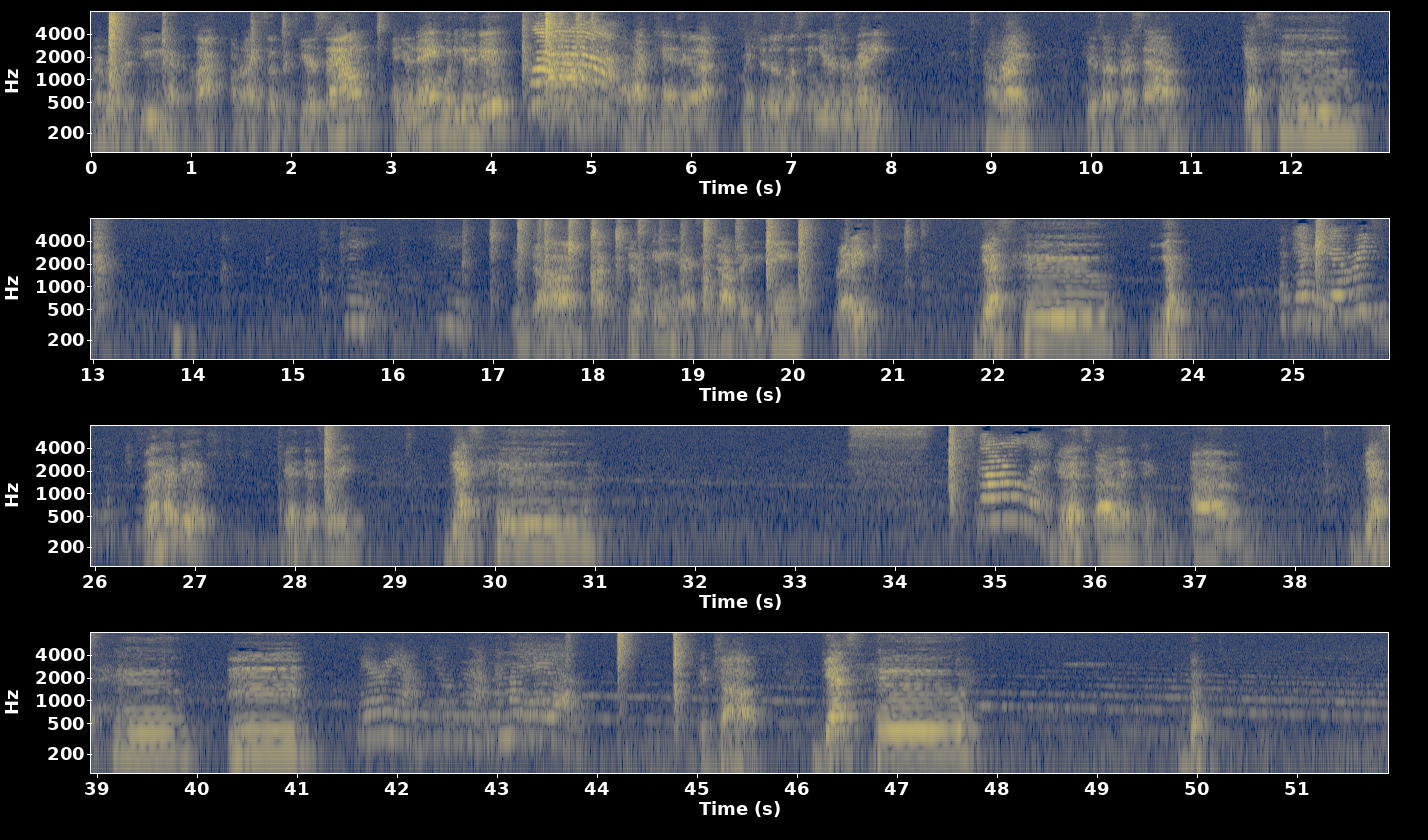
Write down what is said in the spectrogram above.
Remember, if it's you, you have to clap. All right. So if it's your sound and your name, what are you gonna do? Clap! All right. Put your hands in your lap. Make sure those listening ears are ready. All right. Here's our first sound. Guess who? King. King. Good job. Just King. Excellent job. Thank you, King. Ready? Guess who? Yeah. Let her do it. Good. Guess Harry. Guess who? Scarlett. Good, Scarlett. Um, guess who? Mmm. Miriam. Good job. Guess who? B.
